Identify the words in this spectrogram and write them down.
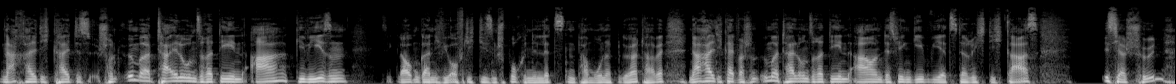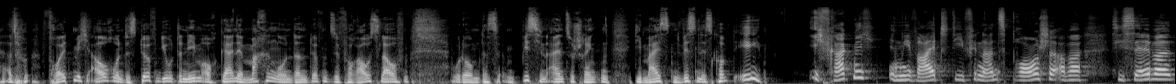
Nachhaltigkeit ist schon immer Teil unserer DNA gewesen. Sie glauben gar nicht, wie oft ich diesen Spruch in den letzten paar Monaten gehört habe. Nachhaltigkeit war schon immer Teil unserer DNA und deswegen geben wir jetzt da richtig Gas ist ja schön, also freut mich auch und das dürfen die Unternehmen auch gerne machen und dann dürfen sie vorauslaufen oder um das ein bisschen einzuschränken, die meisten wissen, es kommt eh. Ich frage mich, inwieweit die Finanzbranche aber sich selber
